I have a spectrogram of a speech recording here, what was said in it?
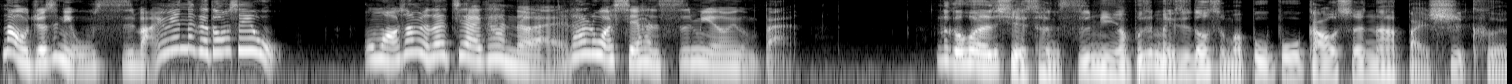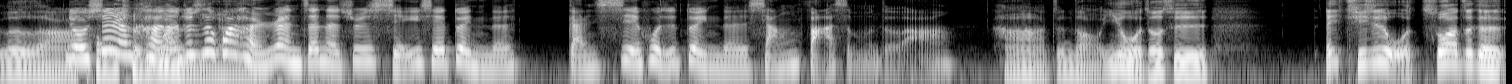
那我觉得是你无私吧，因为那个东西我我们好像没有在借来看的哎、他如果写很私密的东西怎么办？那个会很写很私密啊，不是每次都什么步步高升啊、百事可乐啊。有些人可能就是会很认真的，就是写一些对你的感谢，或者是对你的想法什么的啊。啊，真的哦，因为我都是，哎、其实我说到这个，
